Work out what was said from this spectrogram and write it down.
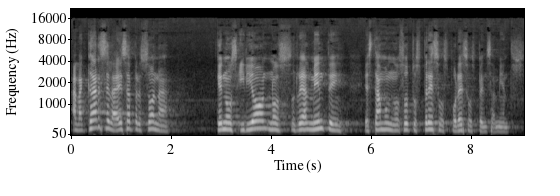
a la cárcel a esa persona que nos hirió, nos realmente estamos nosotros presos por esos pensamientos.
